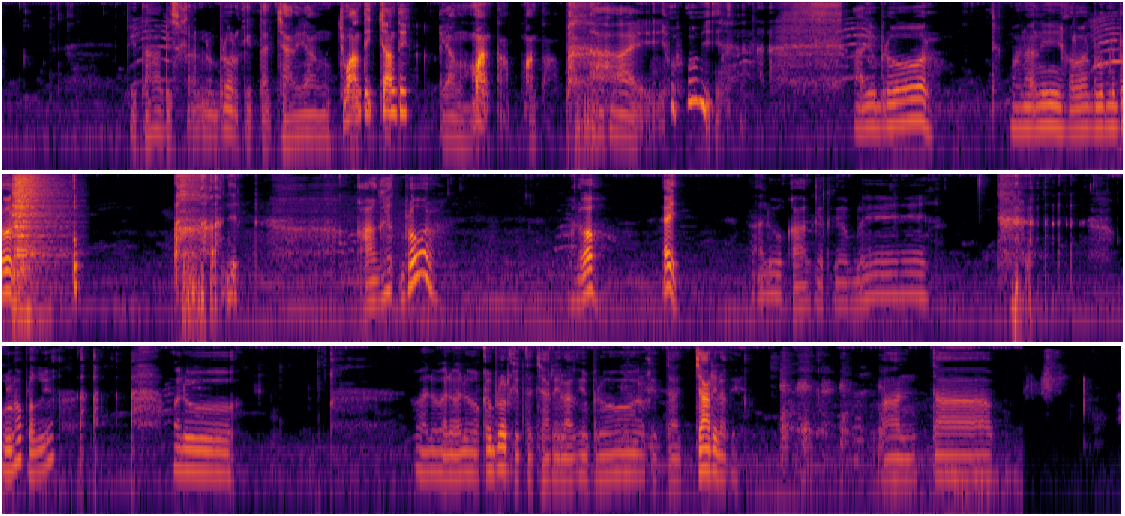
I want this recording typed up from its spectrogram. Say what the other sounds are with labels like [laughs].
Kita habiskan dulu bro, kita cari yang cantik-cantik, yang mantap, mantap. Hai. Ayo bro, mana nih keluar belum nih bro? [laughs] Anjir. Kaget bro. Aduh. Hey. Aduh kaget gablek. Gelap lagi ya. Waduh. Waduh, waduh, waduh. Oke bro, kita cari lagi bro. Kita cari lagi. Mantap.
